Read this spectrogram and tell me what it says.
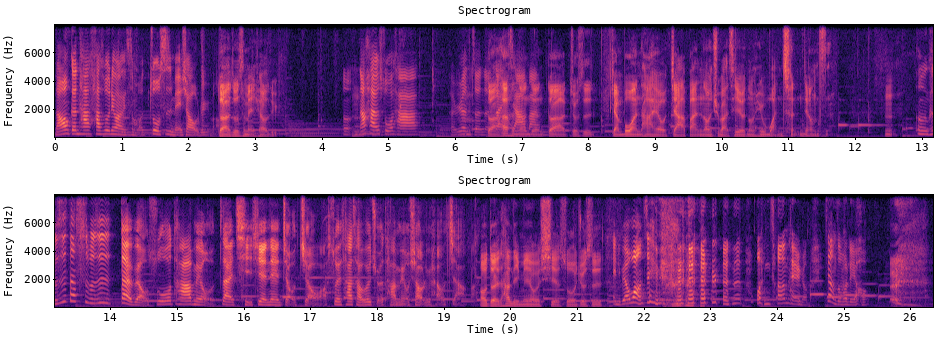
然后跟他他说另外一个是什么？做事没效率嘛？对啊，做事没效率。嗯，然后他就说他。很认真的，对啊，他很认真，对啊，就是赶不完，他还有加班，然后去把这些东西完成这样子。嗯嗯，可是那是不是代表说他没有在期限内缴交啊，所以他才会觉得他没有效率还要加班？哦，对，他里面有写说就是，哎、欸，你不要忘记人的文章内容，这样怎么聊？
